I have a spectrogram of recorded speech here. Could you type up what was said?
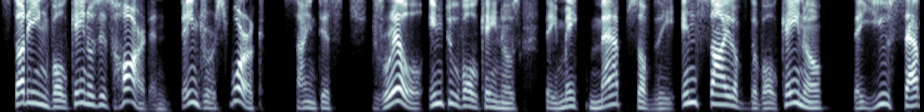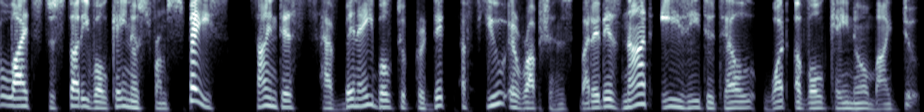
Studying volcanoes is hard and dangerous work. Scientists drill into volcanoes. They make maps of the inside of the volcano. They use satellites to study volcanoes from space Scientists have been able to predict a few eruptions, but it is not easy to tell what a volcano might do.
